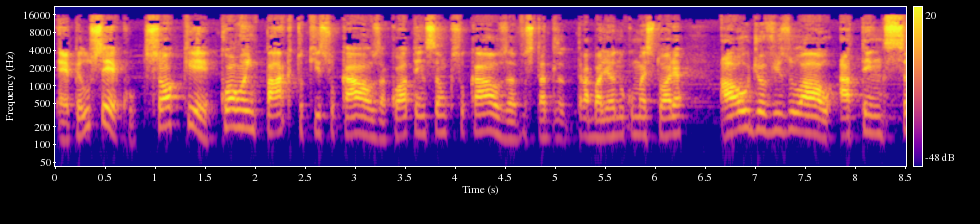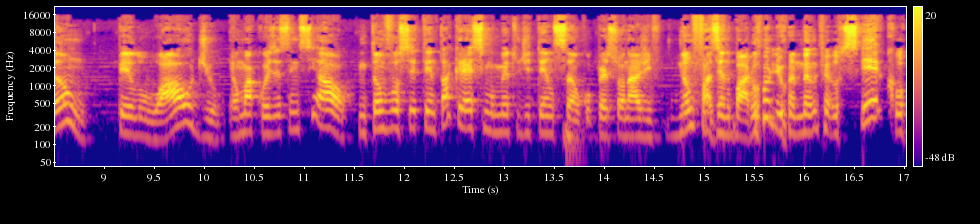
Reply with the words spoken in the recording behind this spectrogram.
é pelo seco. Só que, qual o impacto que isso causa? Qual a tensão que isso causa? Você está trabalhando com uma história audiovisual. A tensão pelo áudio é uma coisa essencial. Então você tentar criar esse momento de tensão com o personagem não fazendo barulho, andando pelo seco,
